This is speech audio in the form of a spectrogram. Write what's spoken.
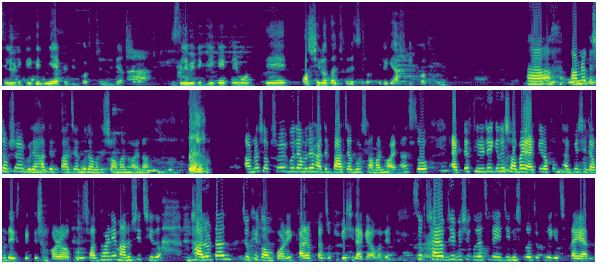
সেলিব্রিটি ক্রিকেট নিয়ে একটা যদি কোশ্চেন যদি আসে সেলিব্রিটি ক্রিকেটের মধ্যে অশ্লীলতা ছড়েছিল এটা কি আসলে কত আমরা তো সবসময় বলি হাতের পাঁচ আঙ্গুল আমাদের সমান হয় না। আমরা সবসময় বলি আমাদের হাতের পাঁচ আঙ্গুল সমান হয় না। সো একটা ফিল্ডে গেলে সবাই একই রকম থাকবে সেটা আমাদের এক্সপেকটেশন করা ভুল সব ধরনের মানুষই ছিল। ভালোটা চোখে কম পড়ে, খারাপটা চোখে বেশি লাগে আমাদের। সো খারাপ যে বিষয়গুলো ছিল, এই জিনিসগুলো চোখে লেগেছে, তাই এত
